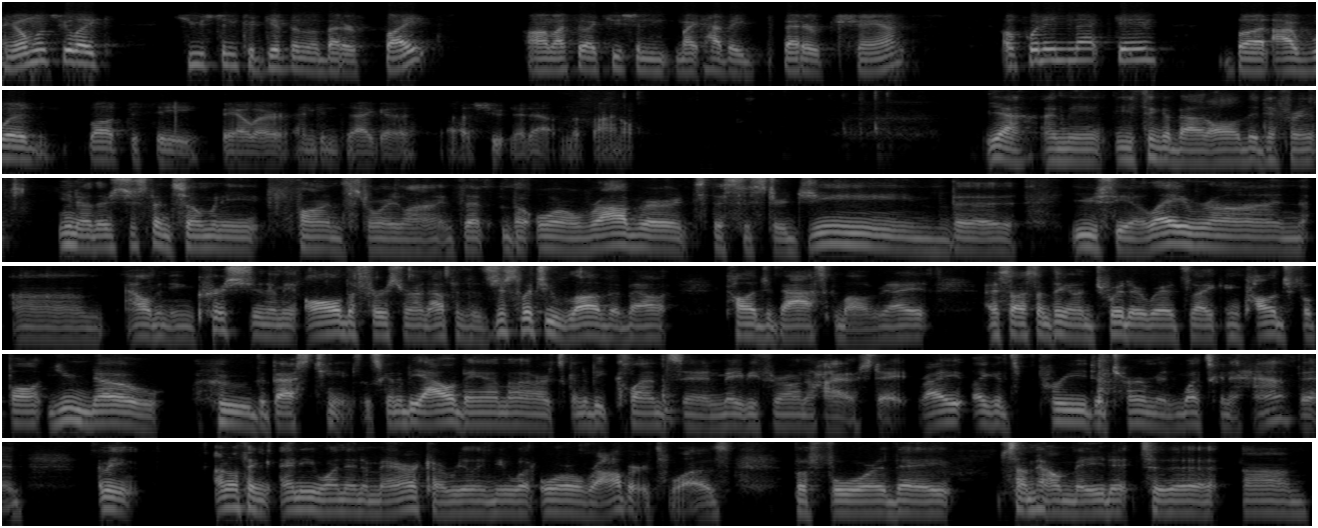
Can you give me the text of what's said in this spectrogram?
I almost feel like Houston could give them a better fight. Um, I feel like Houston might have a better chance of winning that game, but I would love to see Baylor and Gonzaga uh, shooting it out in the final. Yeah, I mean, you think about all the different, you know, there's just been so many fun storylines that the Oral Roberts, the Sister Jean, the UCLA run, um, Abilene Christian. I mean, all the first round upsets, just what you love about college basketball, right? I saw something on Twitter where it's like in college football, you know who the best teams. It's going to be Alabama or it's going to be Clemson, maybe throw in Ohio State, right? Like it's predetermined what's going to happen. I mean, I don't think anyone in America really knew what Oral Roberts was before they somehow made it to the um,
